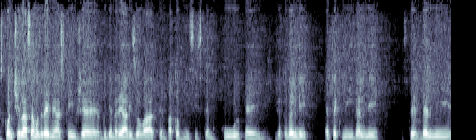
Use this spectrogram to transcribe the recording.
skončila samozrejme aj s tým, že budeme realizovať ten platobný systém Cool. Že to veľmi efektný, veľmi, veľmi e,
